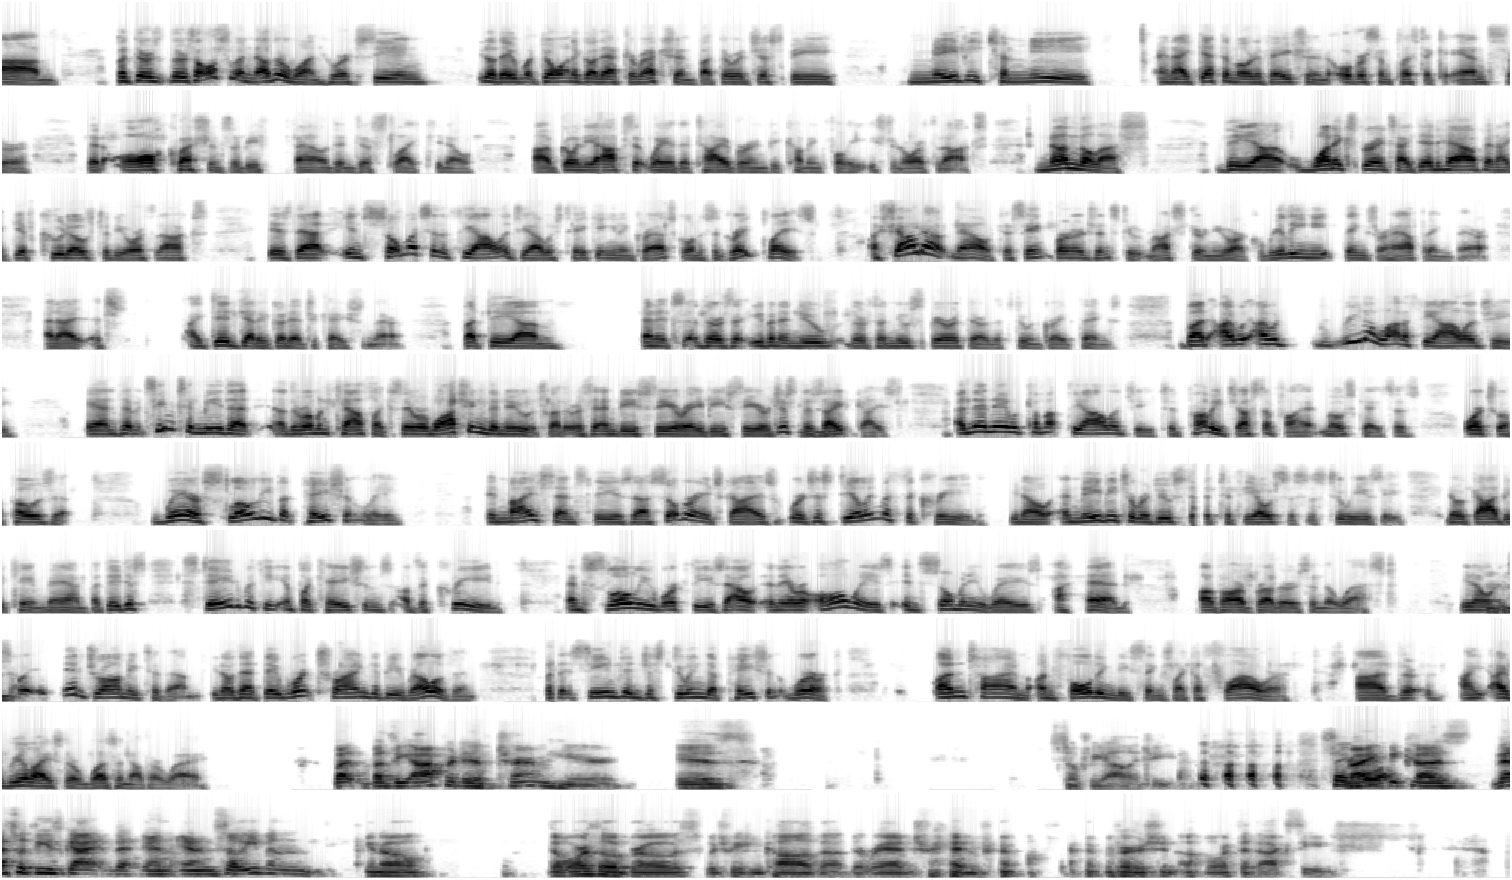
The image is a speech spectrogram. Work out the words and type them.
Um, but there's there's also another one who are seeing, you know, they don't want to go that direction, but there would just be maybe to me and I get the motivation and oversimplistic answer that all questions would be found in just like, you know, uh, going the opposite way of the Tiber and becoming fully Eastern Orthodox. Nonetheless, the uh, one experience I did have, and I give kudos to the Orthodox, is that in so much of the theology I was taking in grad school, and it's a great place. A shout out now to St. Bernard's Institute in Rochester, New York. Really neat things are happening there, and I it's I did get a good education there. But the um, and it's there's a, even a new there's a new spirit there that's doing great things but I, w- I would read a lot of theology and it seemed to me that uh, the roman catholics they were watching the news whether it was nbc or abc or just the mm-hmm. zeitgeist and then they would come up theology to probably justify it in most cases or to oppose it where slowly but patiently in my sense, these uh, Silver Age guys were just dealing with the creed, you know, and maybe to reduce it to theosis is too easy. You know, God became man, but they just stayed with the implications of the creed and slowly work these out. And they were always, in so many ways, ahead of our brothers in the West. You know, mm-hmm. and so it did draw me to them, you know, that they weren't trying to be relevant, but it seemed in just doing the patient work, untime, unfolding these things like a flower. Uh, there, I, I realized there was another way. But but the operative term here is sophiology right more. because that's what these guys that and and so even you know the ortho bros, which we can call the the rad trad version of orthodoxy,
